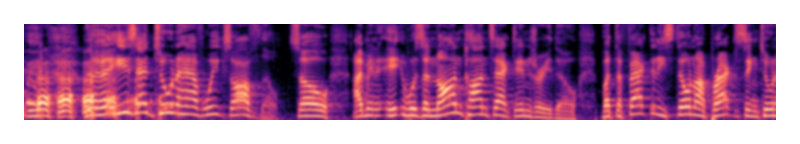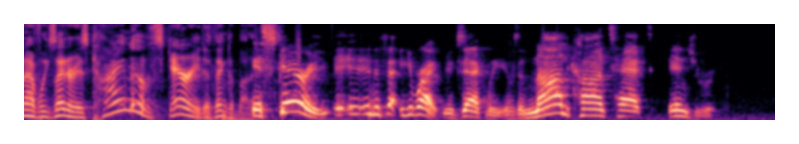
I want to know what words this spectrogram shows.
He's had two and a half weeks off though. So I mean, it was a non-contact injury though. But the fact that he's still not practicing two and a half weeks later is kind of scary to think about it. It's scary. In the fact, you're right. Exactly. It was a non-contact injury.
